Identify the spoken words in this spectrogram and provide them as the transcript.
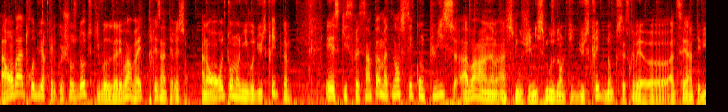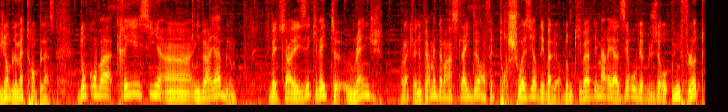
Alors on va introduire quelque chose d'autre qui vous allez voir va être très intéressant. Alors on retourne au niveau du script. Et ce qui serait sympa maintenant, c'est qu'on puisse avoir un, smooth. J'ai mis smooth dans le titre du script, donc ce serait euh, assez intelligent de le mettre en place. Donc on va créer ici une variable qui va être sérialisée, qui va être range voilà, qui va nous permettre d'avoir un slider en fait pour choisir des valeurs. Donc qui va démarrer à 0,01 flotte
